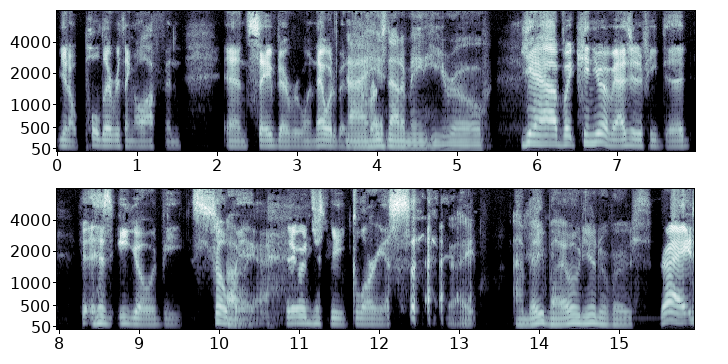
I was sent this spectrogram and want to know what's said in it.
you know, pulled everything off and and saved everyone. That would have been Nah, incredible. he's not a main hero. Yeah, but can you imagine if he did? His ego would be so Oh, big. yeah. that It would just be glorious. Right. I made my own universe. right.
